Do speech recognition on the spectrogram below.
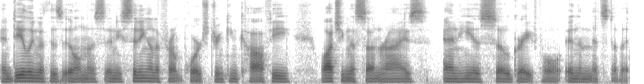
and dealing with his illness, and he's sitting on the front porch drinking coffee watching the sunrise, and he is so grateful in the midst of it.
